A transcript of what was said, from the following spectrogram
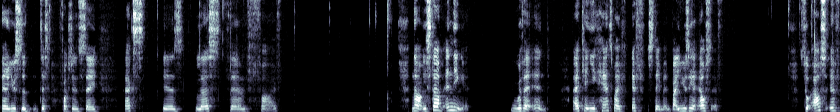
then I use the disp function to say x is less than 5 now, instead of ending it with an end, I can enhance my if statement by using an else if. So else if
